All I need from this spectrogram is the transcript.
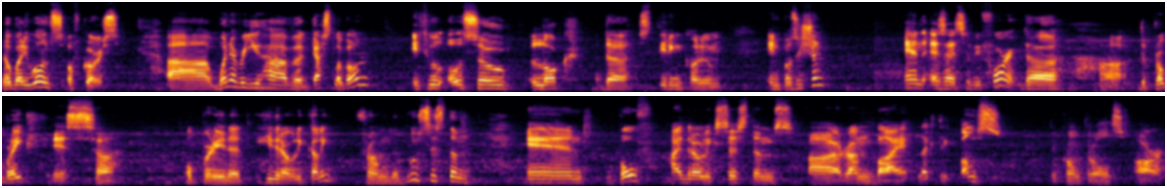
nobody wants of course. Uh, whenever you have a gust lock on it will also lock the steering column in position. And as I said before the uh, the prop brake is uh, operated hydraulically from the blue system and both hydraulic systems are run by electric pumps. The controls are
